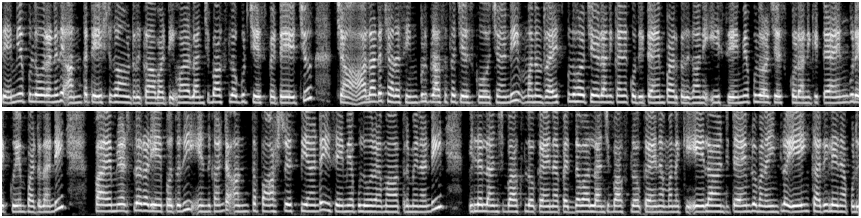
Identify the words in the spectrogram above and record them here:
సేమియా పులిహోర అనేది అంత టేస్ట్గా ఉంటుంది కాబట్టి వాళ్ళ లంచ్ బాక్స్లో కూడా చేసి పెట్టేయచ్చు. చాలా అంటే చాలా సింపుల్ ప్రాసెస్లో చేసుకోవచ్చు అండి మనం రైస్ పులిహోర చేయడానికైనా కొద్ది టైం పడుతుంది కానీ ఈ సేమియా పులిహోర చేసుకోవడానికి టైం కూడా ఎక్కువ ఏం పట్టదండి. ఫైవ్ మినిట్స్లో రెడీ అయిపోతుంది. ఎందుకంటే అంత ఫాస్ట్ రెసిపీ అంటే ఈ సేమియా పులిహోర మాత్రమేనండి. పిల్లల లంచ్ బాక్స్లోకైనా పెద్దవాళ్ళ లంచ్ బాక్స్లోకైనా మనకి ఎలాంటి టైంలో మన ఇంట్లో ఏం కర్రీ లేనప్పుడు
